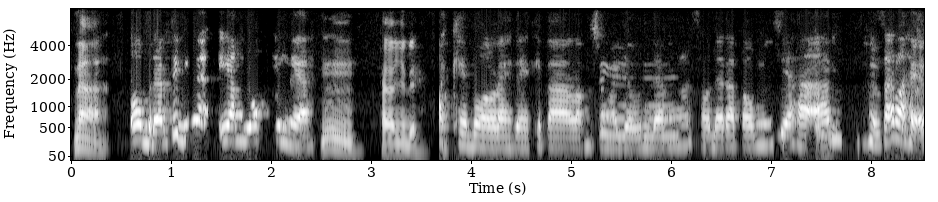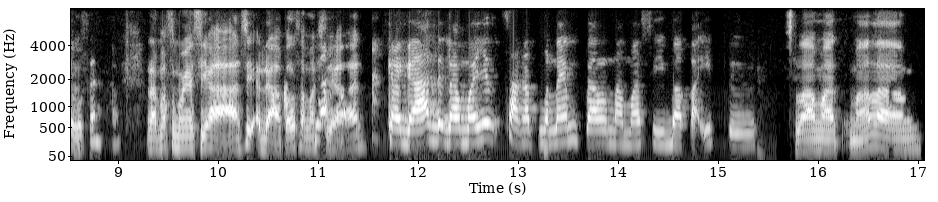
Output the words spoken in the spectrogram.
Nah, oh berarti dia yang walk in ya mm, kayaknya deh. Oke boleh deh kita langsung aja undang saudara Tommy Siahaan. Salah ya bukan? Kenapa semuanya Siaan sih? Ada apa sama Siaan? Kagak ada namanya sangat menempel nama si bapak itu. Selamat malam.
